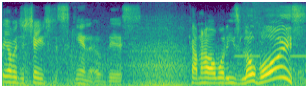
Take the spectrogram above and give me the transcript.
Think I'm gonna just change the skin of this. Coming hard with these low boys.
